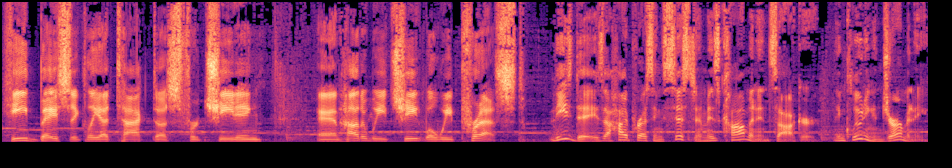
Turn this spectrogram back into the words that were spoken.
He basically attacked us for cheating. And how do we cheat? Well, we pressed. These days, a high pressing system is common in soccer, including in Germany.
